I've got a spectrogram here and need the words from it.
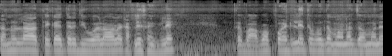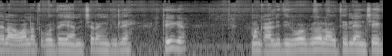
तनूला ते काहीतरी दिवा लावायला खाली सांगले. तर बाबा पडले तर बोलतो मला जमवणे लावायला तर बोलतो यांचे रंग दिले. ठीक आहे. मग खाली दिवा बिवा लावतील यांचे एक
